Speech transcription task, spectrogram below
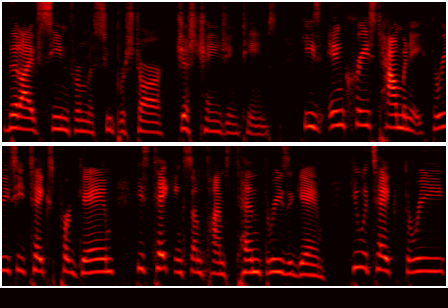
that I've seen from a superstar just changing teams. He's increased how many threes he takes per game. He's taking sometimes 10 threes a game. He would take three,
